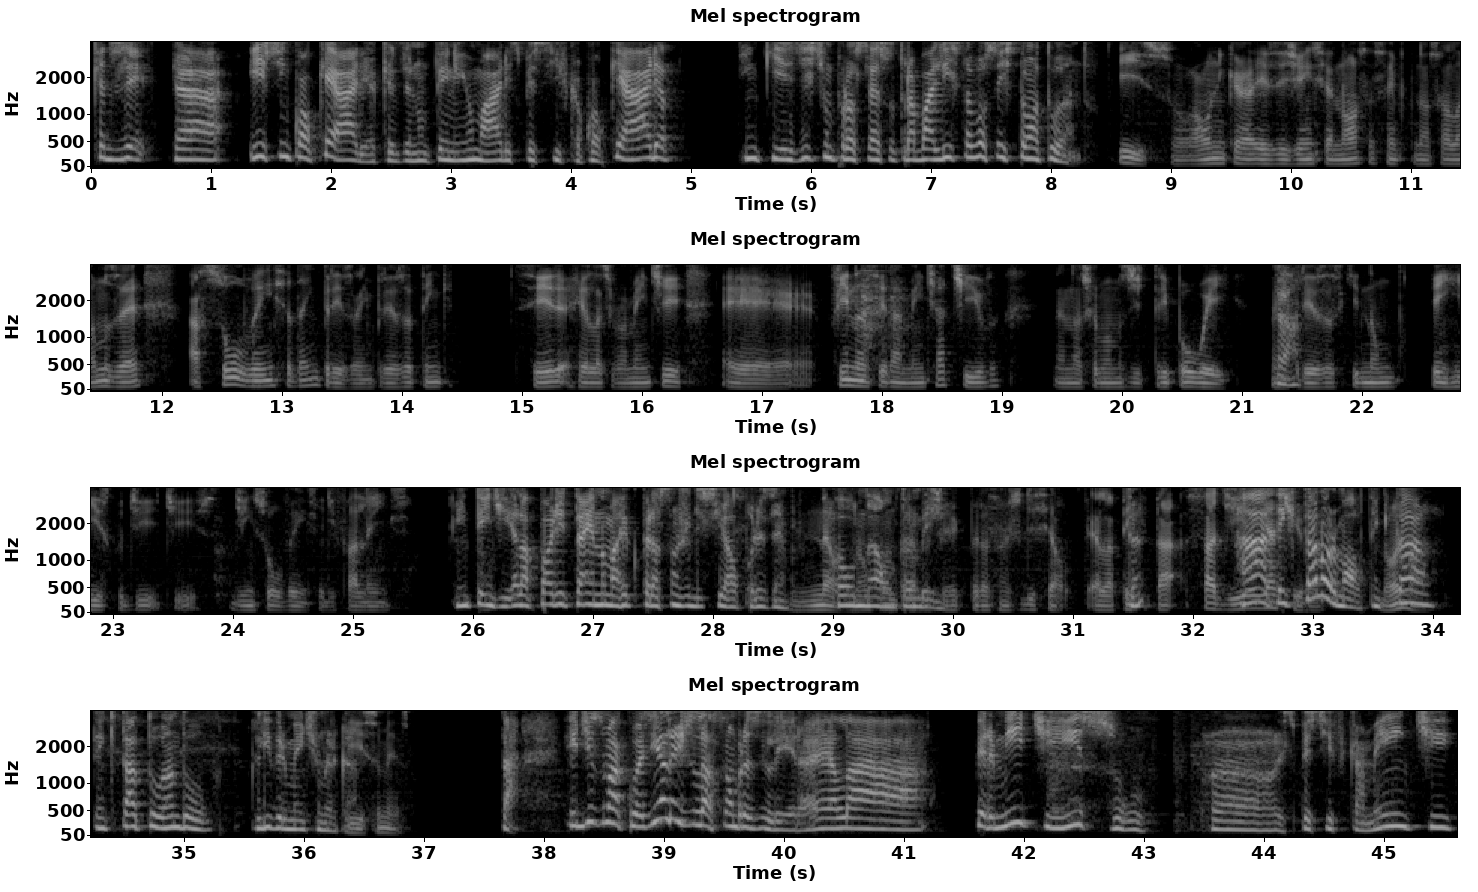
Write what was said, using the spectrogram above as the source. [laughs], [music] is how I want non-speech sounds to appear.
Quer dizer, ah, isso em qualquer área, quer dizer, não tem nenhuma área específica, qualquer área em que existe um processo trabalhista, vocês estão atuando. Isso, a única exigência nossa, sempre que nós falamos, é a solvência da empresa. A empresa tem que ser relativamente é, financeiramente ativa, né? nós chamamos de triple A, Tá. empresas que não têm risco de, de, de insolvência, de falência. Entendi. Ela pode estar em uma recuperação judicial, por exemplo. Não, Ou não contratos também. de recuperação judicial. Ela tem Tá. que estar sadia Ah, e tem que ativa. estar normal, tem que Normal. estar tem que estar atuando livremente no mercado. Isso mesmo. Tá. E diz uma coisa, e a legislação brasileira, ela permite isso ah, especificamente?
